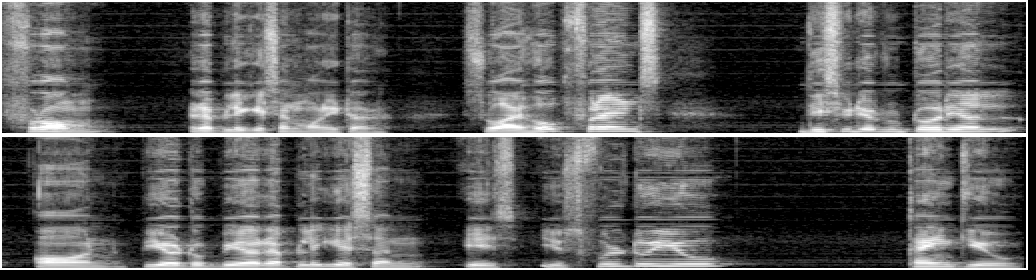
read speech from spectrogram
from replication monitor so i hope friends this video tutorial on peer-to-peer -peer replication is useful to you. Thank you.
